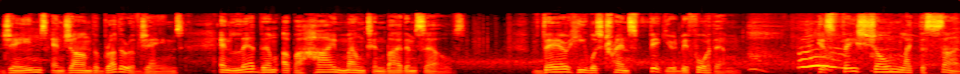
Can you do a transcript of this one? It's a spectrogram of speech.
James, and John the brother of James, and led them up a high mountain by themselves. There he was transfigured before them. His face shone like the sun,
